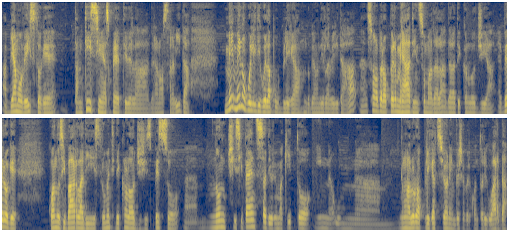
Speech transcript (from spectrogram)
abbiamo visto che tantissimi aspetti della, della nostra vita Me- meno quelli di quella pubblica, dobbiamo dire la verità, eh, sono però permeati insomma dalla, dalla, tecnologia. È vero che quando si parla di strumenti tecnologici spesso eh, non ci si pensa di prima chitto in, un, uh, in, una loro applicazione invece per quanto riguarda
